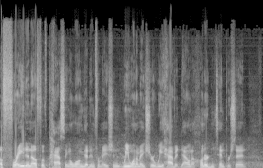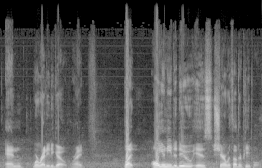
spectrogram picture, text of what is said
afraid enough of passing along that information. We want to make sure we have it down 110% and we're ready to go, right? But all you need to do is share with other people.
